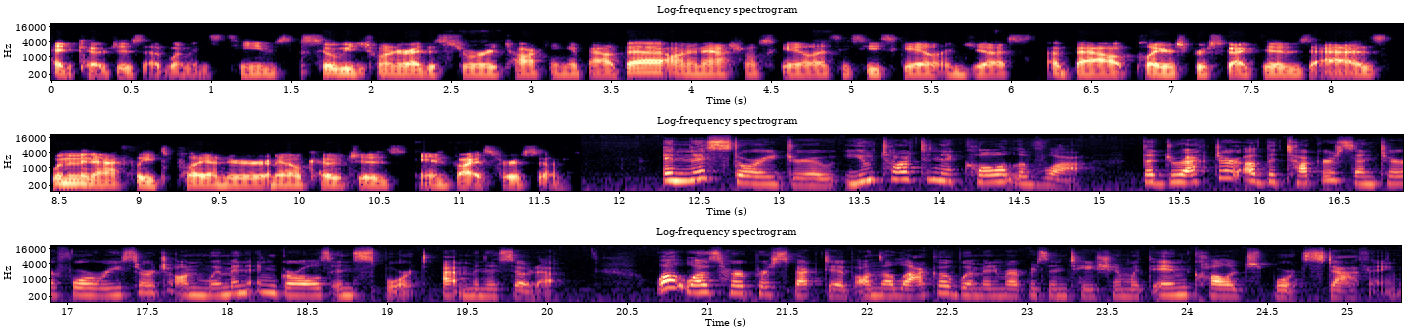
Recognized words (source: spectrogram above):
head coaches of women's teams. So we just wanted to write the story talking about that on a national scale, SEC scale, and just about players' perspectives as women athletes play under male coaches and vice versa. In this story, Drew, you talked to Nicole LaVoi, the director of the Tucker Center for Research on Women and Girls in Sport at Minnesota. What was her perspective on the lack of women representation within college sports staffing?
